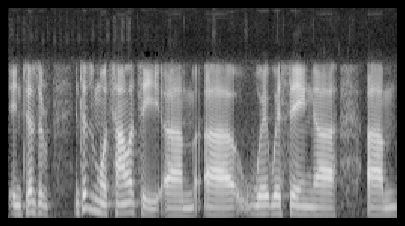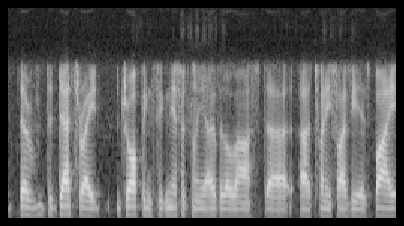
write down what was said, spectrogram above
in terms of in terms of mortality, um, uh, we're, we're, seeing uh, um, the, the death rate dropping significantly over the last uh, uh 25 years by,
